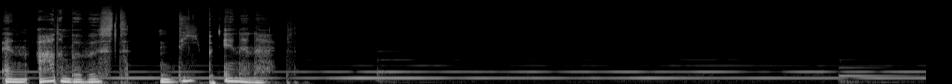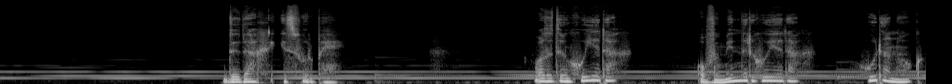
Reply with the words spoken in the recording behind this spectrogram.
en adem bewust diep in en uit. De dag is voorbij. Was het een goede dag of een minder goede dag? Hoe dan ook,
